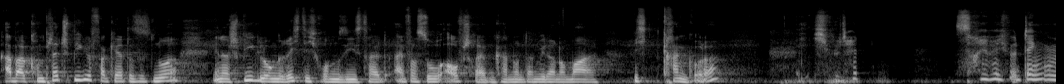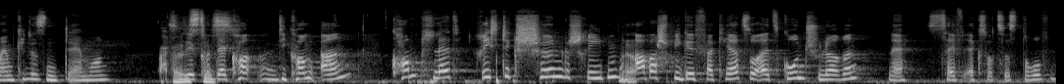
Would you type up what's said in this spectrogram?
aber komplett spiegelverkehrt, dass es nur in der Spiegelung richtig rum siehst, halt einfach so aufschreiben kann und dann wieder normal. Richtig krank, oder? Ich würde halt. Sorry, aber ich würde denken, meinem Kind ist ein Dämon. Aber Also ist kommt- das- kommt, die kommt an, komplett richtig schön geschrieben, Ja. aber spiegelverkehrt, so als Grundschülerin. Ne, safe Exorzisten rufen.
